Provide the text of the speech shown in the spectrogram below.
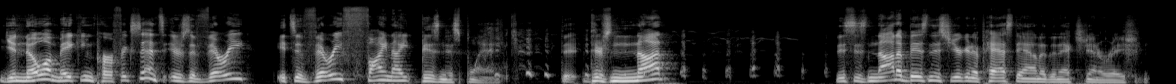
You know I'm making perfect sense. There's a very it's a very finite business plan. There- There's not This is not a business you're going to pass down to the next generation.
